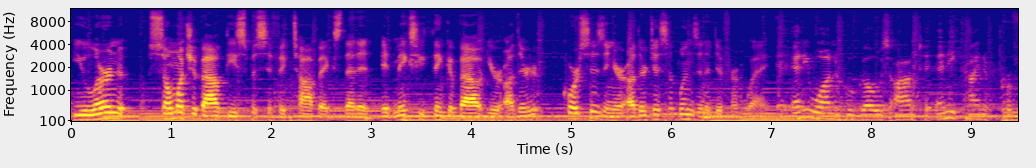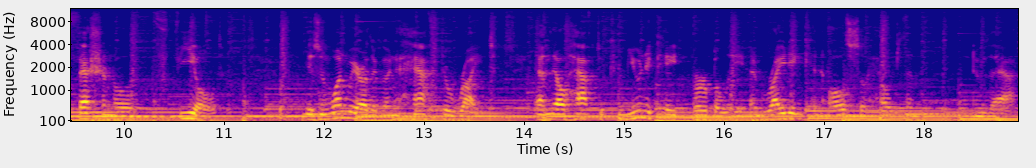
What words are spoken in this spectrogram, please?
You learn so much about these specific topics that it, it makes you think about your other courses and your other disciplines in a different way. Anyone who goes on to any kind of professional field is in one way or other going to have to write. And they'll have to communicate verbally, and writing can also help them do that.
